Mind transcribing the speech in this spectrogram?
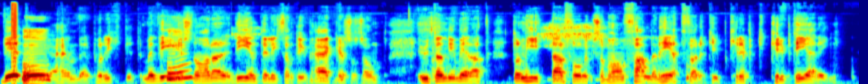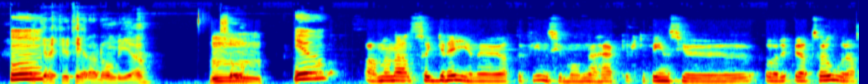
Det tror Mm. jag händer på riktigt. Men det är ju Mm. snarare, det är inte liksom typ hackers och sånt, utan det är mer att de hittar folk som har en fallenhet för typ krypt, kryptering Mm, och rekryterar dem via. Mm. jo. Ja men alltså grejen är ju att det finns ju många hackers. Det finns ju, och jag tror att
